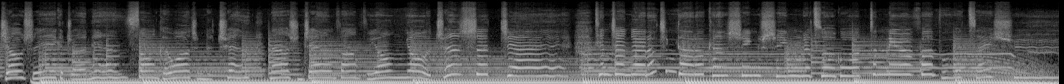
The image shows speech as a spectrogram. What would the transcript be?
就是一个转念，松开握紧的拳，那瞬间仿佛拥有了全世界。天真夜的请抬头看星星，而错过的你缘分不会再续。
